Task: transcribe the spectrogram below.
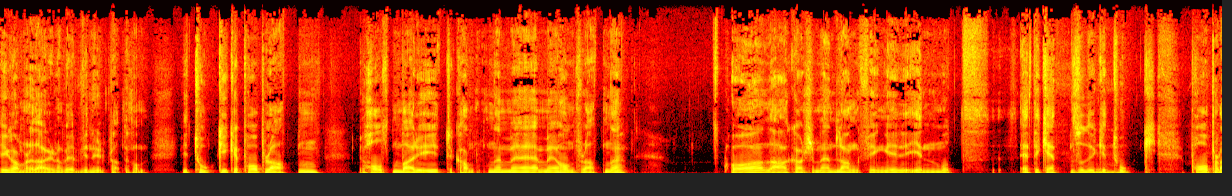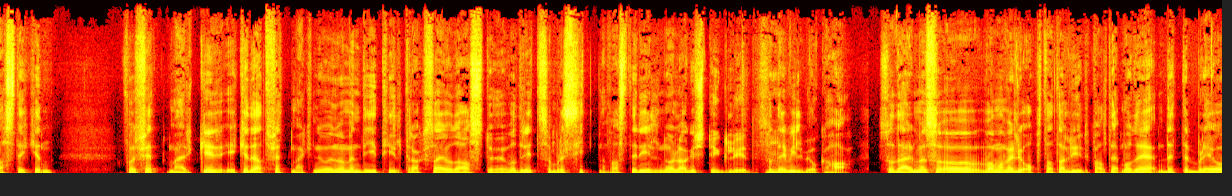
i gamle dager når vinylplatene kom. Vi tok ikke på platen, vi holdt den bare i ytterkantene med, med håndflatene. Og da kanskje med en langfinger inn mot etiketten, så du ikke tok på plastikken. For fettmerker, ikke det at fettmerkene gjorde noe, men de tiltrakk seg jo da støv og dritt som ble sittende fast i rillene og lage stygg lyd. Så det ville vi jo ikke ha. Så dermed så var man veldig opptatt av lydkvaliteten. Og det, dette ble jo,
